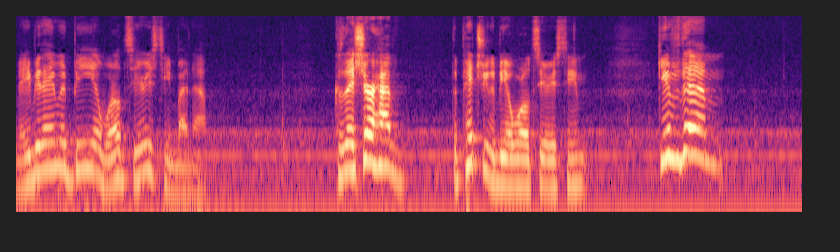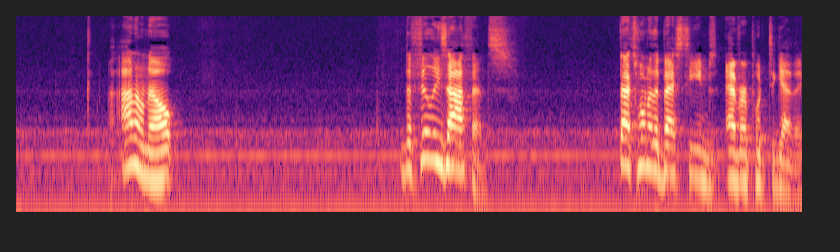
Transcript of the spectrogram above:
maybe they would be a World Series team by now. Because they sure have the pitching to be a World Series team. Give them, I don't know, the Phillies offense. That's one of the best teams ever put together.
